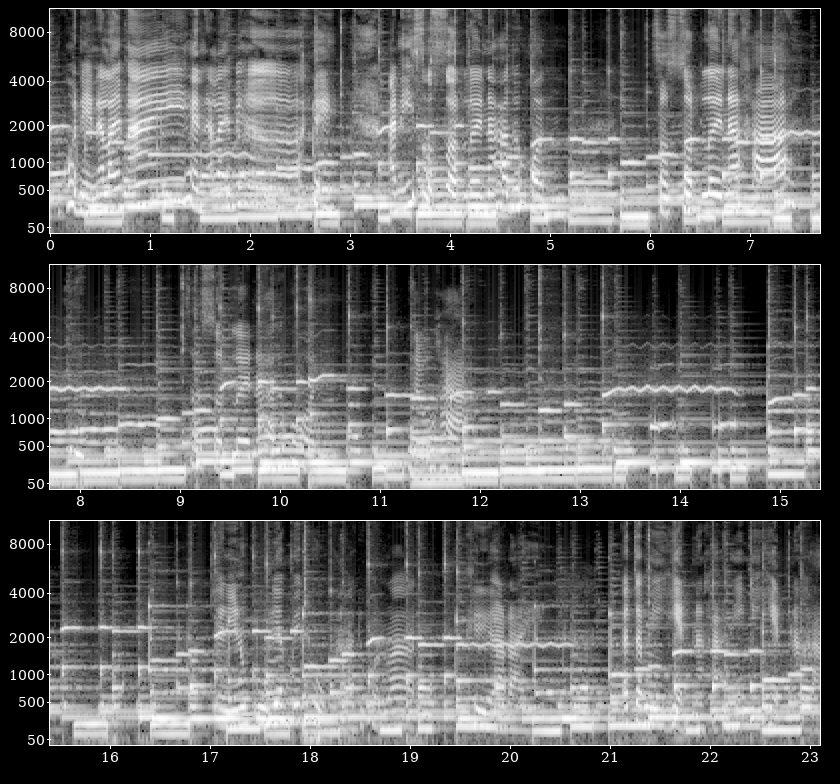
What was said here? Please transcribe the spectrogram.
ทุกคนเห็นอะไรไหมเห็นอะไรไหมเอ่ยอันนี้สดๆเลยนะคะ ทุกคนสดๆเลยนะคะ เลยนะคะทุกคน ดูค่ะ อันนี้น้องปูเรียกไม่ถูกนะคะทุกคนว่าคืออะไร ก็จะมีเห็ดนะคะ นี่มีเห็ดนะคะ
